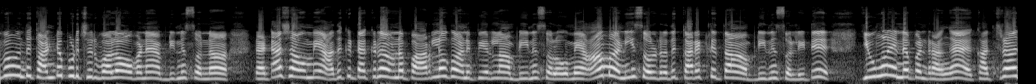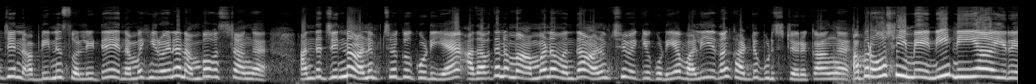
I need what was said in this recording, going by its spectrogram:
இவன் வந்து கண்டுபிடிச்சிருவாளோ அவனை? அப்படின்னு சொன்னா நட்டாஷாவுமே அதுக்கு டக்குன்னு அவனை பரலோகம் அனுப்பிடலாம் அப்படின்னு சொல்லவுமே ஆமா நீ சொல்றது கரெக்டு தான் அப்படின்னு சொல்லிட்டு இவங்களும் என்ன பண்றாங்க கச்ராஜின் அப்படின்னு சொல்லிட்டு நம்ம ஹீரோயினை நம்ப வச்சிட்டாங்க. அந்த ஜின்னை அனுப்பிச்சிக்கக்கூடிய அதாவது நம்ம அம்மனை வந்து அனுப்பிச்சு வைக்கக்கூடிய வழியை தான் கண்டுபிடிச்சிட்டு இருக்காங்க. அப்போ ரோஷியுமே நீ நீயா இரு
